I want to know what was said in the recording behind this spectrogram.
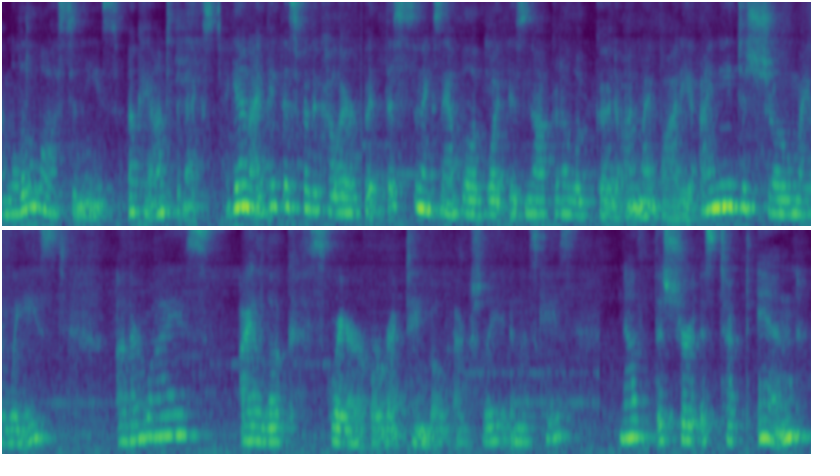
I'm a little lost in these. Okay, on to the next. Again, I picked this for the color, but this is an example of what is not gonna look good on my body. I need to show my waist. Otherwise, I look square or rectangle, actually, in this case. Now that the shirt is tucked in,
